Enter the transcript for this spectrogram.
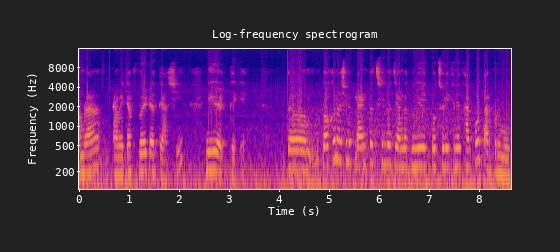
আমরা আমেরিকা, ফ্লোরিডাতে আসি, নিউ ইয়র্ক থেকে। তো তখন আসলে প্ল্যানটা ছিল যে আমরা দুই এক বছর এখানে থাকব, তারপরে মুভ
